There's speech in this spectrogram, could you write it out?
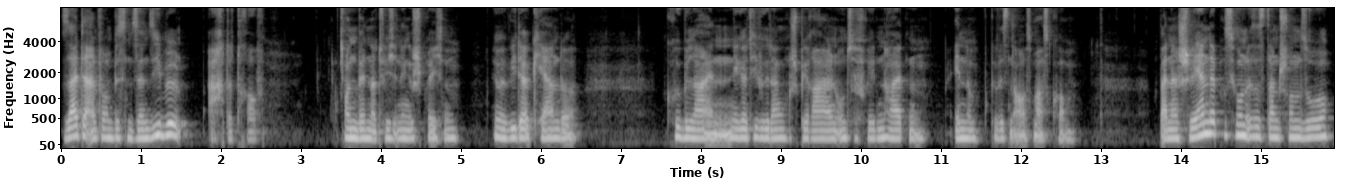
seid ihr einfach ein bisschen sensibel, achtet drauf. Und wenn natürlich in den Gesprächen immer wiederkehrende Grübeleien, negative Gedankenspiralen, Unzufriedenheiten in einem gewissen Ausmaß kommen. Bei einer schweren Depression ist es dann schon so,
